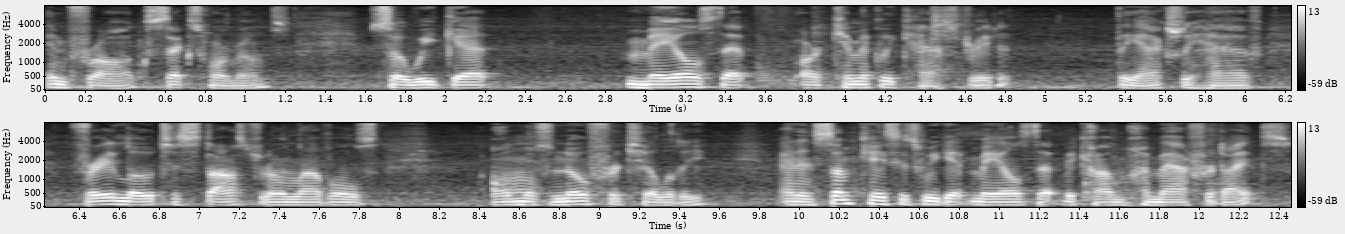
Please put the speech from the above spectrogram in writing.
in frogs, sex hormones. So we get males that are chemically castrated. They actually have very low testosterone levels, almost no fertility. And in some cases, we get males that become hermaphrodites.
